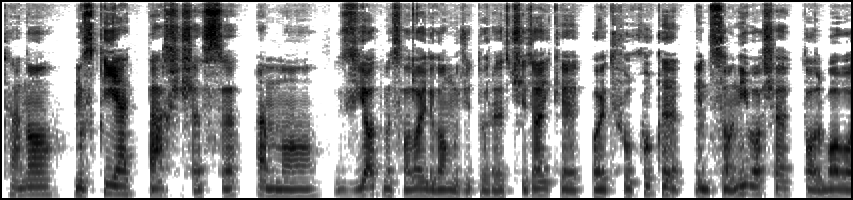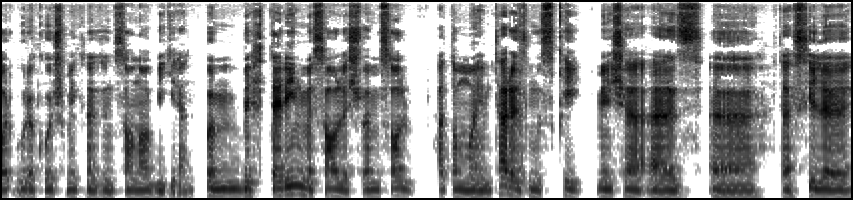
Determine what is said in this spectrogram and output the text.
تنها موسیقی یک بخشش هسته اما زیاد مثال های دیگه وجود داره چیزایی که باید حقوق انسانی باشه طالبا او را کوش می‌کنه از انسان ها بگیرن و بهترین مثالش و مثال حتی مهمتر از موسیقی میشه از تحصیل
